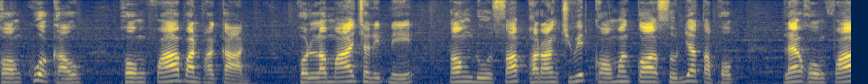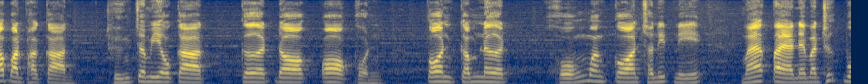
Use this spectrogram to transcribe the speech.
ของพวกเขาหงฟ้าบรรพการ ผลไม้ชนิดนี้ต้องดูดซับพลังชีวิตของมังกรสุญญตภพ และหงฟ้าบรรพการ ถึงจะมีโอกาสเกิดดอกออกผล ต้นกำเนิดหงมังกรชนิดนี้ แม้แต่ในบันทึกโบ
